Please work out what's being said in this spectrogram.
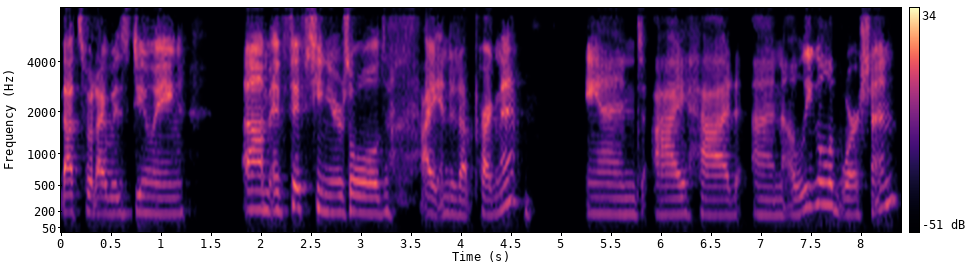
That's what I was doing. Um, at 15 years old, I ended up pregnant and I had an illegal abortion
